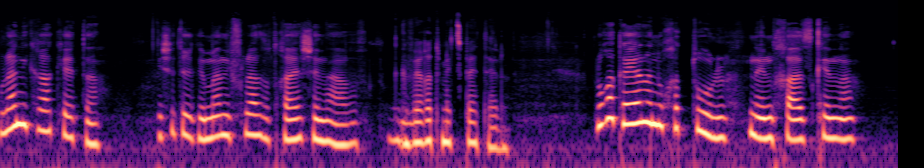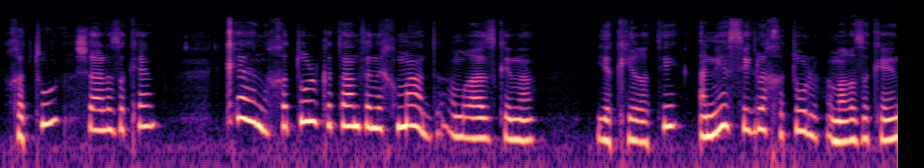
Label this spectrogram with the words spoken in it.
אולי נקרא קטע. מי שתרגמה נפלא זאת חיה שנהב. גברת מצפתל. לו רק היה לנו חתול, נאנחה הזקנה. חתול? שאל הזקן. כן, חתול קטן ונחמד, אמרה הזקנה. יקירתי, אני אשיג לך חתול, אמר הזקן,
